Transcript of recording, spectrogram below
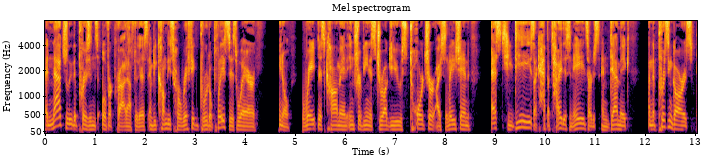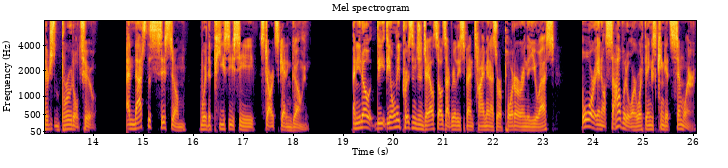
And naturally, the prisons overcrowd after this and become these horrific, brutal places where, you know, rape is common, intravenous drug use, torture, isolation, STDs like hepatitis and AIDS are just endemic. And the prison guards, they're just brutal too. And that's the system where the PCC starts getting going. And you know, the, the only prisons and jail cells I've really spent time in as a reporter are in the US or in El Salvador where things can get similar.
